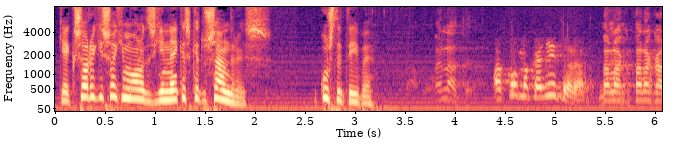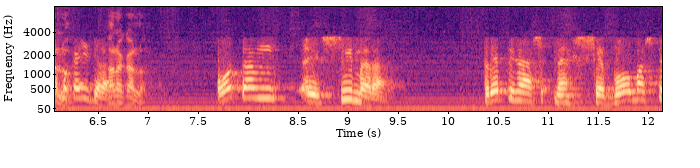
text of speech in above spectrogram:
Και εξόργησε όχι μόνο τις γυναίκες και τους άντρες. Ακούστε τι είπε. Ελάτε. Ακόμα καλύτερα. παρακαλώ. Ακόμα καλύτερα. παρακαλώ. Όταν ε, σήμερα πρέπει να, να σεβόμαστε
